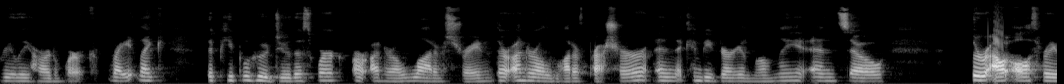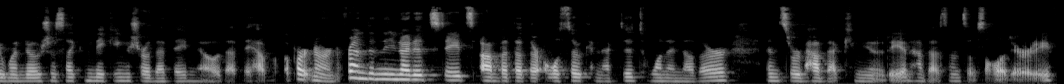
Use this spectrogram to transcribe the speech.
really hard work, right? Like, the people who do this work are under a lot of strain. They're under a lot of pressure and it can be very lonely. And so, throughout all three windows, just like making sure that they know that they have a partner and a friend in the United States, um, but that they're also connected to one another and sort of have that community and have that sense of solidarity.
